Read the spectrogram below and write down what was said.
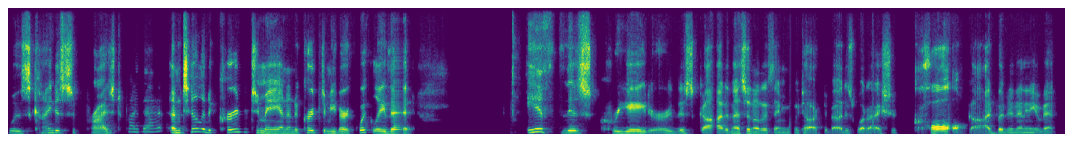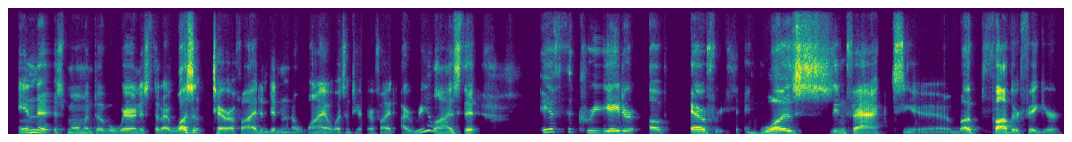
was kind of surprised by that until it occurred to me, and it occurred to me very quickly that if this creator, this God, and that's another thing we talked about, is what I should call God, but in any event, in this moment of awareness that I wasn't terrified and didn't know why I wasn't terrified, I realized that if the creator of everything was, in fact, you know, a father figure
